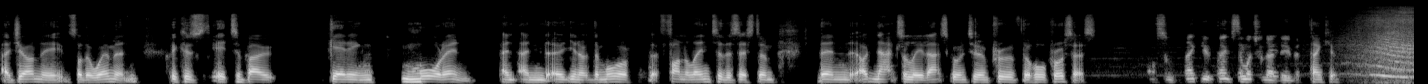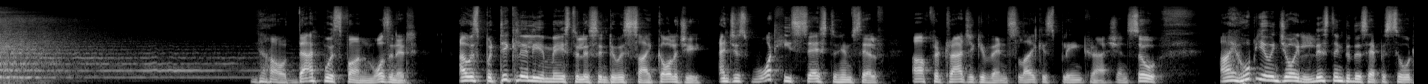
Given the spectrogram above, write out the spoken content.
a journey for the women because it's about getting more in. And, and uh, you know, the more that funnel into the system, then uh, naturally that's going to improve the whole process. Awesome. Thank you. Thanks so much for that, David. Thank you. Now, that was fun, wasn't it? I was particularly amazed to listen to his psychology and just what he says to himself after tragic events like his plane crash. And so, I hope you enjoyed listening to this episode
